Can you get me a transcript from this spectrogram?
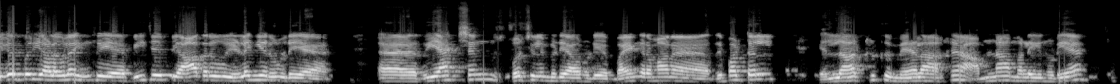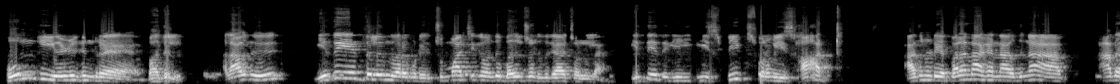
மிகப்பெரிய அளவுல இன்றைய பிஜேபி ஆதரவு இளைஞர்களுடைய ரியாக்ஷன் சோசியல் மீடியாவுடைய பயங்கரமான ரிபட்டல் எல்லாற்றுக்கும் மேலாக அண்ணாமலையினுடைய பொங்கி எழுகின்ற பதில். அதாவது இதயத்திலிருந்து வரக்கூடிய சும்மாச்சிக்கு வந்து பதில் சொல்றதுக்காக சொல்லல. இதயத்துக்கு ஸ்பீக்ஸ் ஃப்ரம் ஹார்ட் அதனுடைய பலனாக என்ன ஆகுதுன்னா அதை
